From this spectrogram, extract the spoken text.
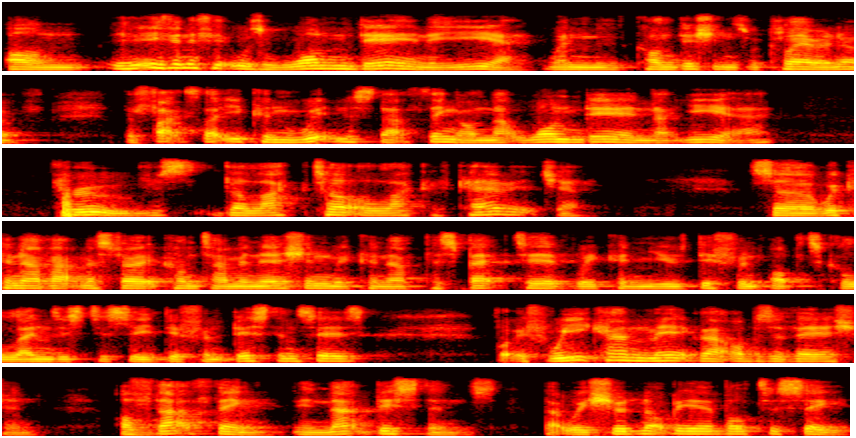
on, even if it was one day in a year when the conditions were clear enough, the fact that you can witness that thing on that one day in that year proves the lack, total lack of curvature. So we can have atmospheric contamination, we can have perspective, we can use different optical lenses to see different distances. But if we can make that observation of that thing in that distance that we should not be able to see,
